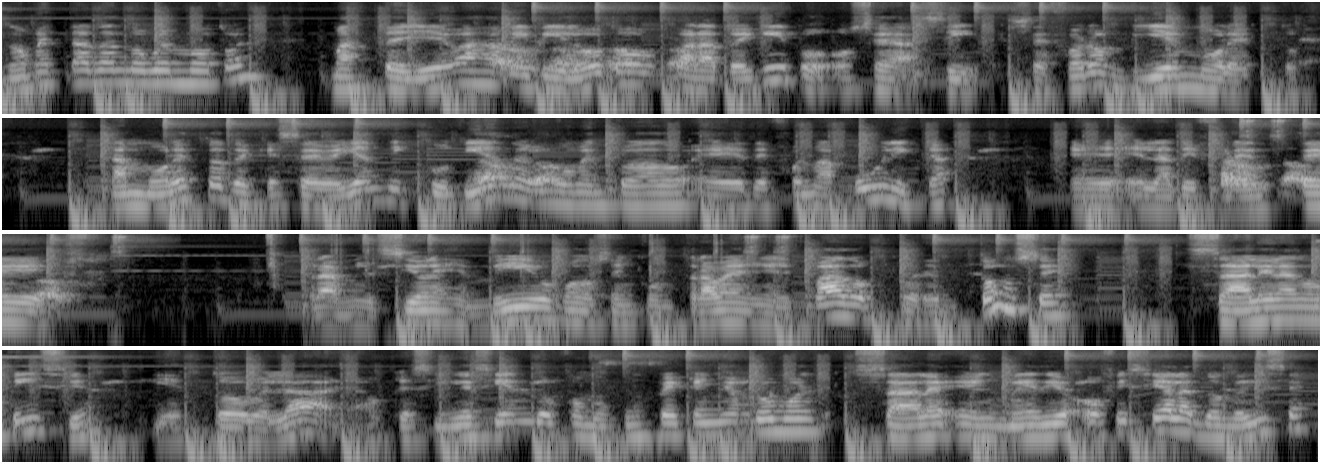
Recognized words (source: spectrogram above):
no me está dando buen motor, más te llevas a mi piloto para tu equipo. O sea, sí, se fueron bien molestos. Tan molestos de que se veían discutiendo en un momento dado eh, de forma pública eh, en las diferentes transmisiones en vivo cuando se encontraban en el paddock. Pero entonces sale la noticia y esto, ¿verdad? Aunque sigue siendo como un pequeño rumor, sale en medios oficiales donde dice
